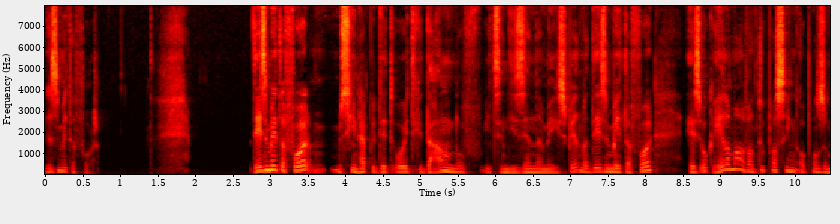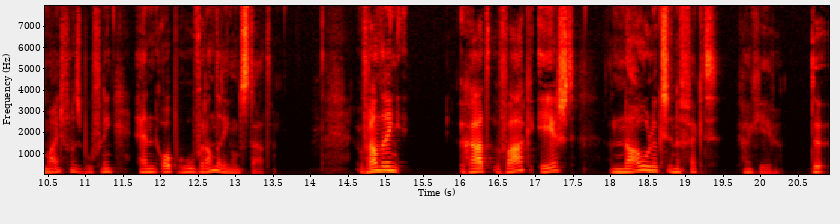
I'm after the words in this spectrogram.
Dit is een metafoor. Deze metafoor, misschien heb je dit ooit gedaan of iets in die zin daarmee gespeeld, maar deze metafoor is ook helemaal van toepassing op onze mindfulness beoefening en op hoe verandering ontstaat. Verandering gaat vaak eerst nauwelijks een effect gaan geven. De,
